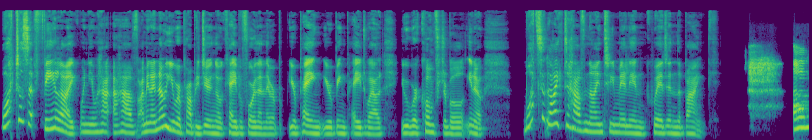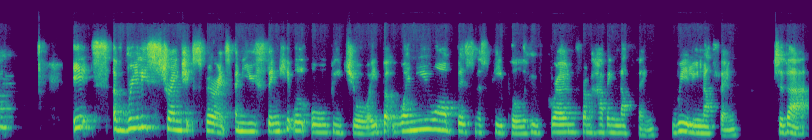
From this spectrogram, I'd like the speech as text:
what does it feel like when you ha- have? I mean, I know you were probably doing okay before then. They were you're paying, you're being paid well, you were comfortable. You know, what's it like to have ninety million quid in the bank? Um, it's a really strange experience, and you think it will all be joy. But when you are business people who've grown from having nothing, really nothing, to that,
